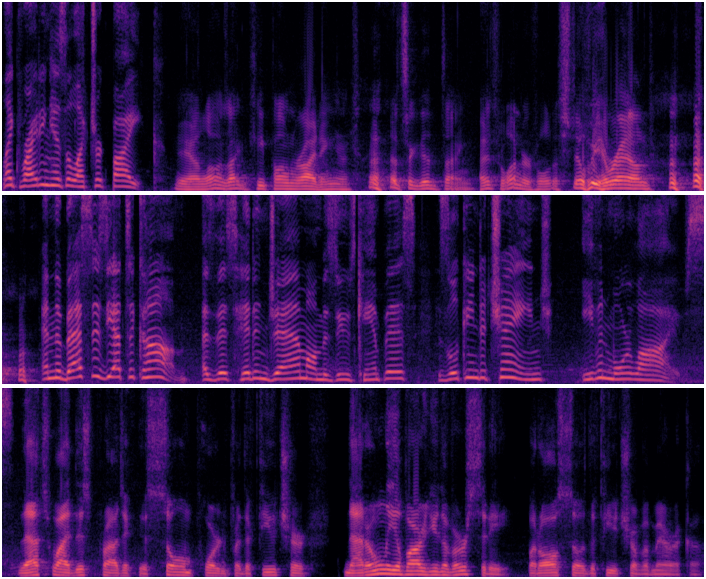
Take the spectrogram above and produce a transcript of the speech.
like riding his electric bike. Yeah, as long as I can keep on riding, that's a good thing. It's wonderful to still be around. and the best is yet to come, as this hidden gem on Mizzou's campus is looking to change even more lives. That's why this project is so important for the future, not only of our university, but also the future of America.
